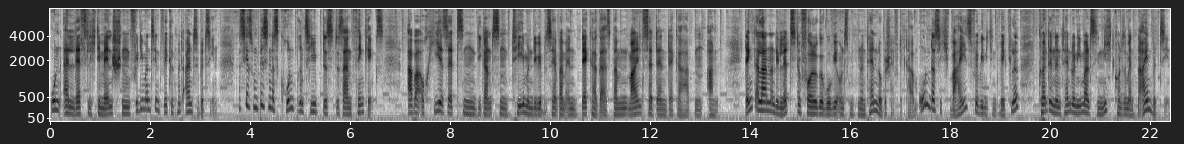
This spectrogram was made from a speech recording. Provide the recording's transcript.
unerlässlich, die Menschen, für die man sie entwickelt, mit einzubeziehen. Das ist ja so ein bisschen das Grundprinzip des Design Thinkings. Aber auch hier setzen die ganzen Themen, die wir bisher beim Entdeckergeist, beim Mindset der Entdecker hatten, an. Denkt allein an die letzte Folge, wo wir uns mit Nintendo beschäftigt haben. Ohne dass ich weiß, für wen ich entwickle, könnte Nintendo niemals die Nicht-Konsumenten einbeziehen.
